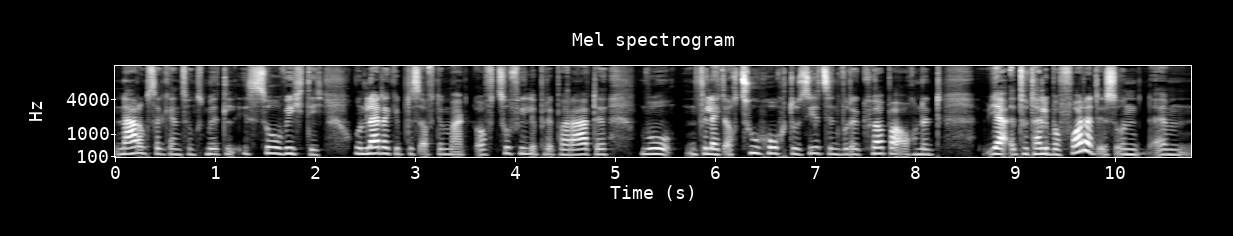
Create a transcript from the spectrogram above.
Nahrungsergänzungsmitteln ist so wichtig. Und leider gibt es auf dem Markt oft so viele Präparate, wo vielleicht auch zu hoch dosiert sind, wo der Körper auch nicht ja, total überfordert ist. Und ähm,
